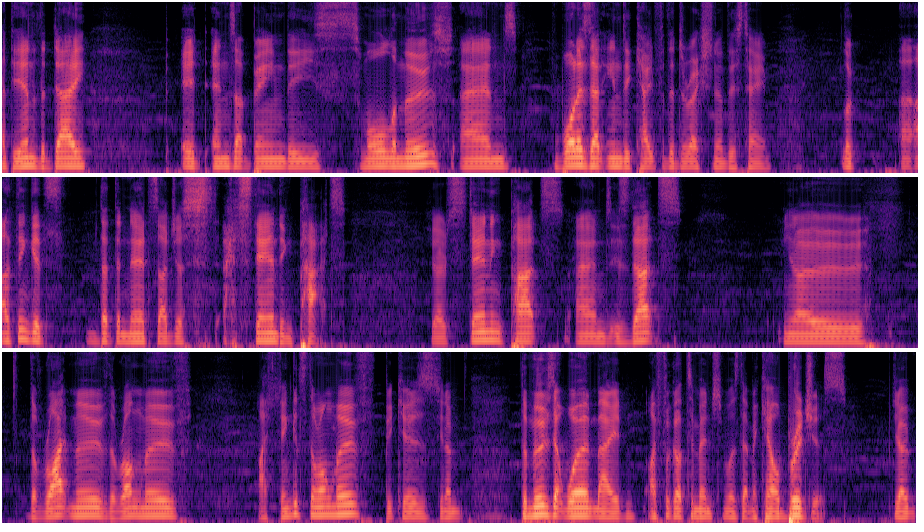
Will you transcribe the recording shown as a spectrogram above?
At the end of the day, it ends up being these smaller moves. And what does that indicate for the direction of this team? Look, I think it's that the Nets are just standing pat. You know, standing pat. And is that, you know, the right move, the wrong move? I think it's the wrong move because, you know, the moves that weren't made, I forgot to mention, was that Mikal Bridges. You know,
